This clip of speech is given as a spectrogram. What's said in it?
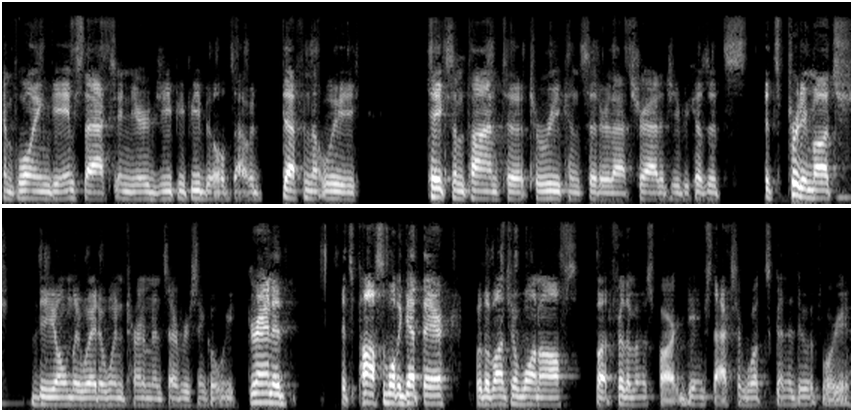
employing game stacks in your GPP builds, I would definitely take some time to to reconsider that strategy because it's it's pretty much the only way to win tournaments every single week. Granted, it's possible to get there with a bunch of one offs, but for the most part, game stacks are what's going to do it for you.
